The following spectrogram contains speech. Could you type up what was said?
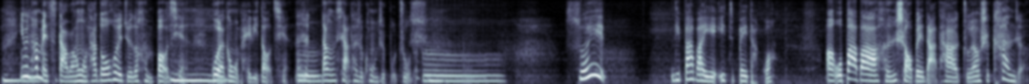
嗯。因为他每次打完我，他都会觉得很抱歉，嗯。过来跟我赔礼道歉，但是嗯。当下他是控制不住的。嗯，所以你爸爸也一直被打过，啊，我爸爸很少被打，他主要是看着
